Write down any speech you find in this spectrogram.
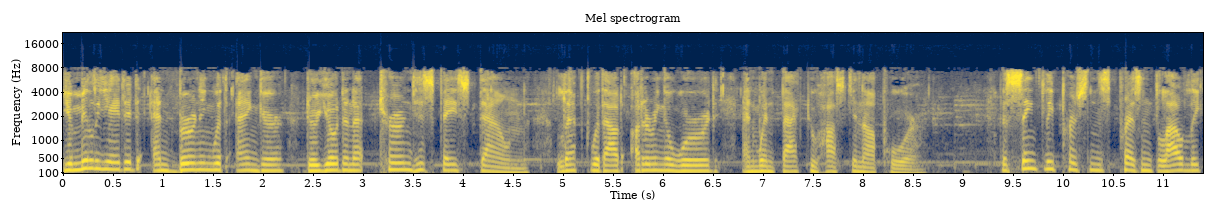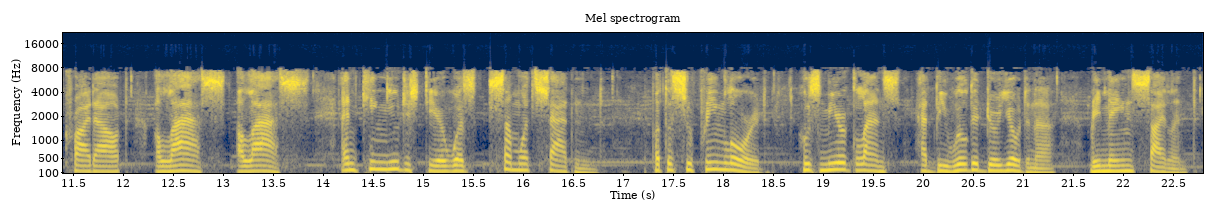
Humiliated and burning with anger, Duryodhana turned his face down, left without uttering a word, and went back to Hastinapur. The saintly persons present loudly cried out, Alas! Alas! And King Yudhishthir was somewhat saddened. But the Supreme Lord, whose mere glance had bewildered Duryodhana, remained silent,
